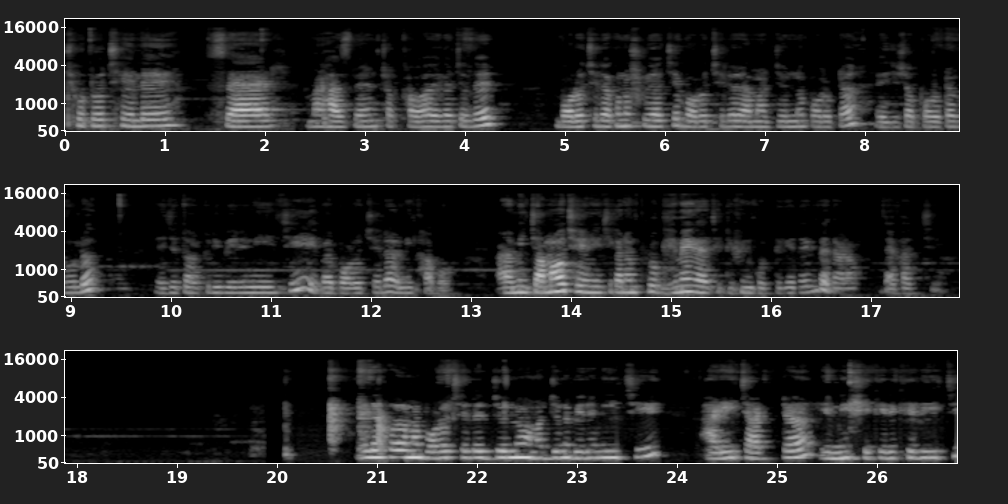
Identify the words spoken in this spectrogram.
ছোট ছেলে, স্যার, আমার হাজব্যান্ড সব খাওয়া হয়ে গেছে ওদের। বড় ছেলে এখনও শুয়ে আছে, বড় ছেলের আমার জন্য পরোটা। এই যে সব পরোটাগুলো, এই যে তরকারি বেড়ে নিয়েছি, এবার বড় ছেলে আমি খাব। আর আমি জামাও ছেড়ে নিয়েছি, কারণ আমি পুরো ঘেমে গেছি টিফিন করতে গিয়ে। দেখবে? দাঁড়াও, দেখাচ্ছি। এই দেখো, আমার বড় ছেলের জন্য আমার জন্য বেড়ে নিয়েছি, আর এই চারটা এমনি সেঁকে রেখে দিয়েছি,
